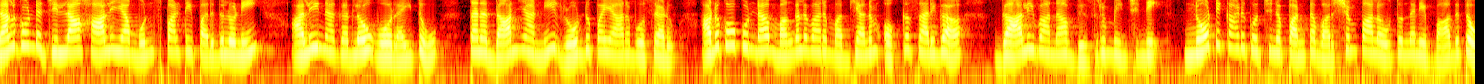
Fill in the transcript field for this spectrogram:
నల్గొండ జిల్లా హాలియా మున్సిపాలిటీ పరిధిలోని అలీనగర్లో ఓ రైతు తన ధాన్యాన్ని రోడ్డుపై ఆరబోశాడు. అనుకోకుండా మంగళవారం మధ్యాహ్నం ఒక్కసారిగా గాలివాన విజృంభించింది. నోటికాడుకొచ్చిన పంట వర్షం పాలవుతుందనే బాధతో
